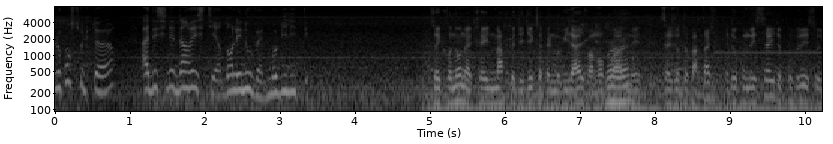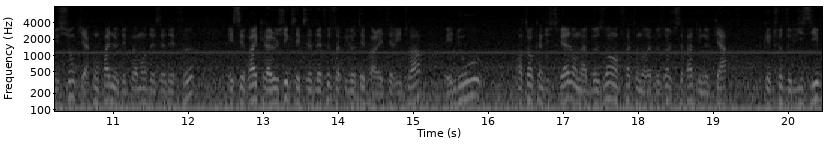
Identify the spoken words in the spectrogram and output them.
Le constructeur a décidé d'investir dans les nouvelles mobilités. Vous savez que Renault, on a créé une marque dédiée qui s'appelle Mobilage, vraiment pour Ouais, ouais. amener le service d'autopartage. Et donc on essaye de proposer des solutions qui accompagnent le déploiement des ZFE. Et c'est vrai que la logique, c'est que ces ZFE soient pilotés par les territoires. Et nous, en tant qu'industriels, on a besoin, en fait, on aurait besoin, je ne sais pas, d'une carte, quelque chose de lisible,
